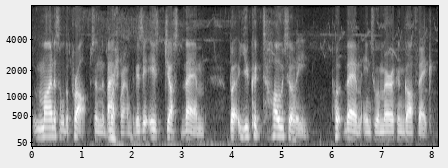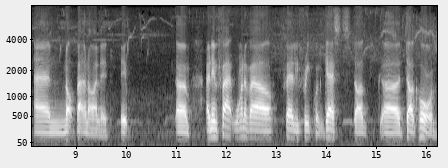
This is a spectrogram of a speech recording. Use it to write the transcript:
minus all the props and the background because it is just them. But you could totally put them into American Gothic and not bat an eyelid. It, um, and in fact, one of our fairly frequent guests, Doug uh, Doug Horn,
